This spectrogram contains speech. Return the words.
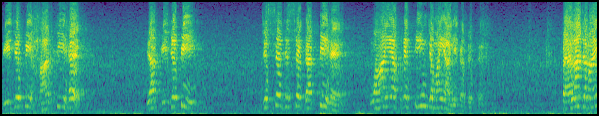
बीजेपी हारती है, या बीजेपी जिससे जिससे डरती है, वहाँ ये अपने तीन जमाई आगे कर देते हैं। पहला जमाई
